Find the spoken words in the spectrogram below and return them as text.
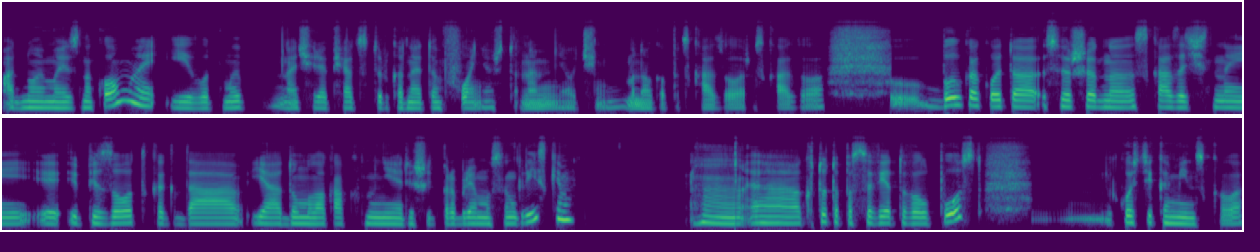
одной моей знакомой, и вот мы начали общаться только на этом фоне, что она мне очень много подсказывала, рассказывала. Был какой-то совершенно сказочный э, эпизод, когда я думала, как мне решить проблему с английским. Кто-то посоветовал пост Кости Каминского,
